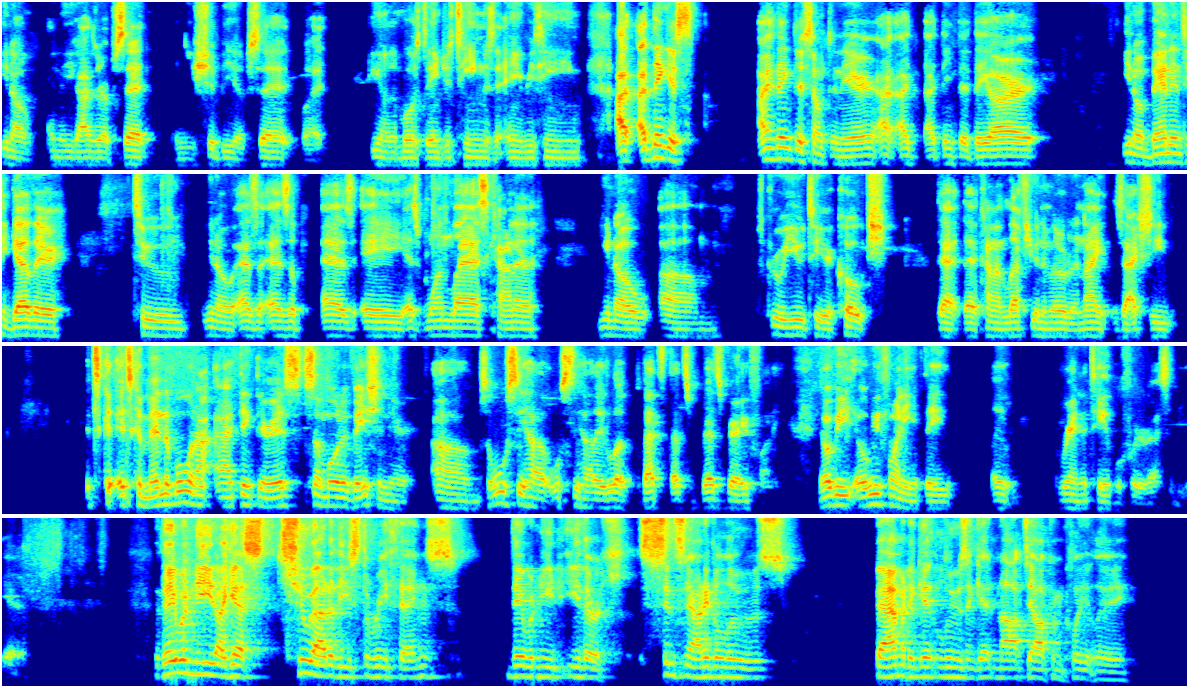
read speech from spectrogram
you know, I know you guys are upset and you should be upset, but you know, the most dangerous team is an angry team. I, I think it's I think there's something there. I, I I think that they are, you know, banding together to, you know, as a as a as a as one last kind of, you know, um screw you to your coach that that kind of left you in the middle of the night is actually it's it's commendable and I, I think there is some motivation there. Um so we'll see how we'll see how they look. That's that's that's very funny. It'll be it'll be funny if they like, ran the table for the rest of the year. They would need, I guess, two out of these three things. They would need either Cincinnati to lose, Bama to get lose and get knocked out completely,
